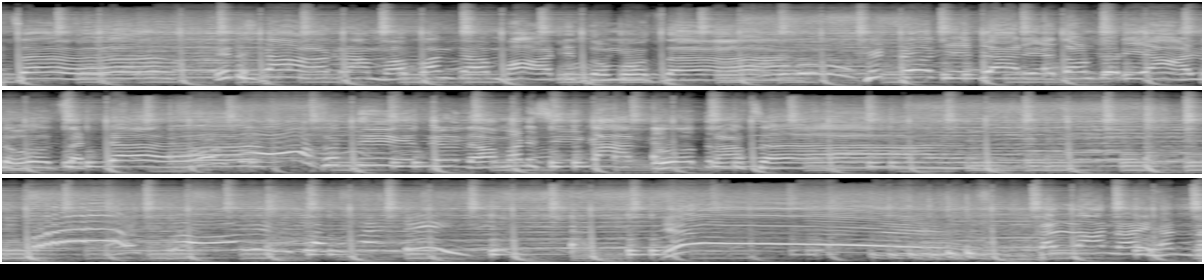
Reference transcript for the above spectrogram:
ಕಾಸ ಇನ್ಸ್ಟಾಗ್ರಾಮ್ ಬಂದ ಮಾಡಿತು ಮೋಸ ಬಿಟ್ಟೋಗಿ ಬ್ಯಾರೆ ದೌಂಡೊಡಿ ಆಳು ಸಟ್ಟ. ಸುದ್ದಿ ತಿಳಿದ ಮನಸ್ಸಿಗಾತು ತ್ರಾಸ. ಕಳ್ಳನ ಹೆಣ್ಣ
